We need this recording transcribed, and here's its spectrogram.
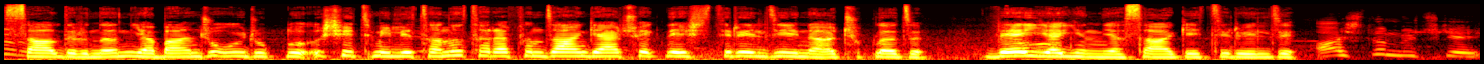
saldırının yabancı uyruklu IŞİD militanı tarafından gerçekleştirildiğini açıkladı ve yayın yasağı getirildi. Açtım 3G'yi.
